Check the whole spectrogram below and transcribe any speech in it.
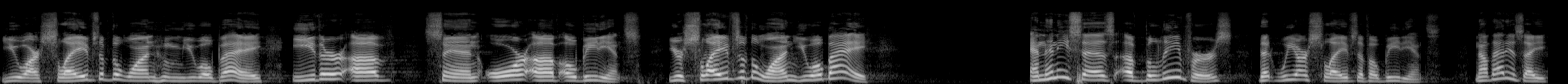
You are slaves of the one whom you obey, either of sin or of obedience. You're slaves of the one you obey. And then he says of believers that we are slaves of obedience. Now, that is a,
